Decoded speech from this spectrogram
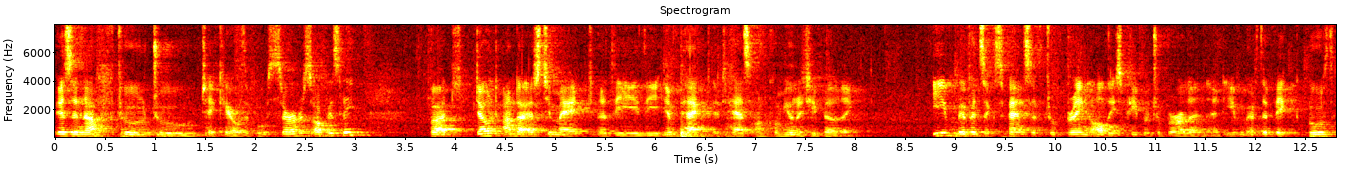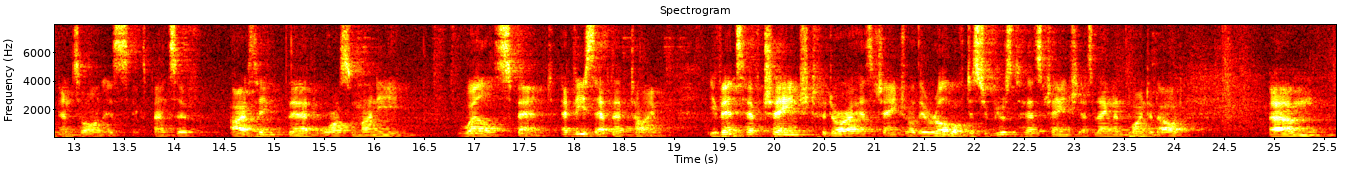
is enough to to take care of the booth service, obviously. But don't underestimate the the impact it has on community building. Even if it's expensive to bring all these people to Berlin, and even if the big booth and so on is expensive, I think that was money well spent, at least at that time. Events have changed, Fedora has changed, or the role of distributions has changed, as Langdon pointed out. Um,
